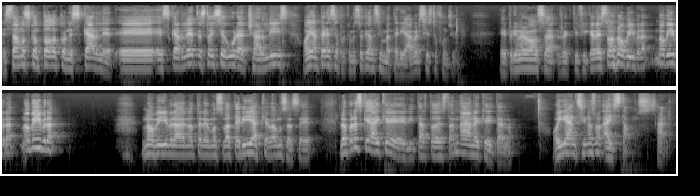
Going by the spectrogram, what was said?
Estamos con todo con Scarlett. Eh, Scarlett, estoy segura. Charlize. Oigan, espérense porque me estoy quedando sin batería. A ver si esto funciona. Eh, primero vamos a rectificar esto. No vibra, no vibra, no vibra. No vibra, no tenemos batería. ¿Qué vamos a hacer? Lo peor es que hay que editar todo esto. No, no hay que editarlo. Oigan, si nos... Ahí estamos. Sale.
